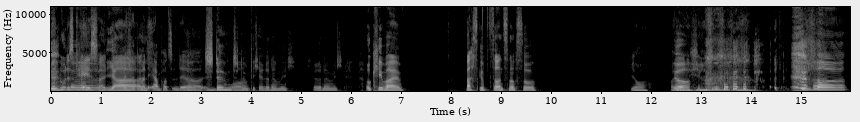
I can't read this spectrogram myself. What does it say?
Äh, nur das Case halt. Ja, Weil ich hatte meine. AirPods in der. Ja, in stimmt, stimmt. Ich erinnere mich. Ich erinnere mich. Okay, weil was gibt's sonst noch so? Ja. Ja. nicht.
